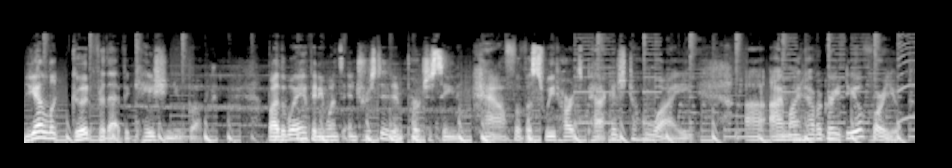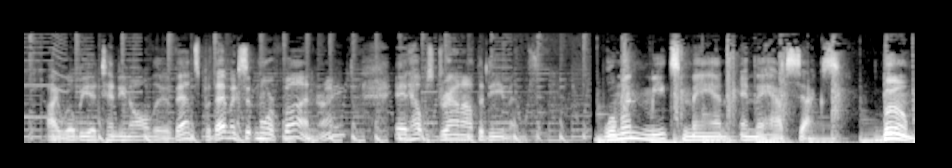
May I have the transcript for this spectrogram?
You gotta look good for that vacation you booked. By the way, if anyone's interested in purchasing half of a Sweethearts package to Hawaii, uh, I might have a great deal for you. I will be attending all the events, but that makes it more fun, right? It helps drown out the demons. Woman meets man and they have sex. Boom!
